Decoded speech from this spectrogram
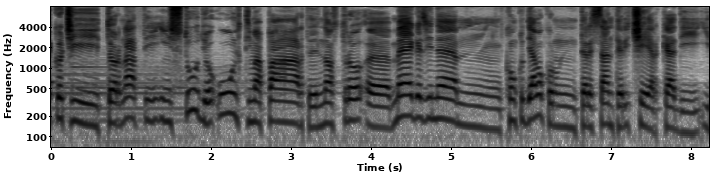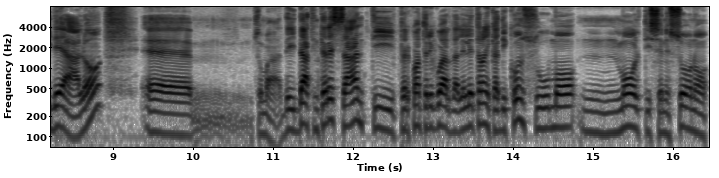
Eccoci tornati in studio, ultima parte del nostro uh, magazine. Mm, concludiamo con un'interessante ricerca di Idealo. Eh, insomma, dei dati interessanti per quanto riguarda l'elettronica di consumo. Mm, molti se ne sono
